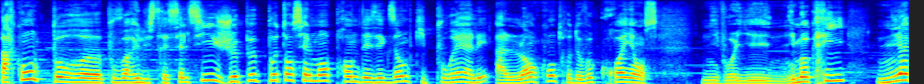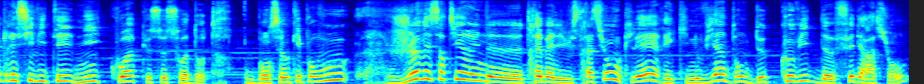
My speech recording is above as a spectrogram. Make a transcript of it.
Par contre, pour euh, pouvoir illustrer celle-ci, je peux potentiellement prendre des exemples qui pourraient aller à l'encontre de vos croyances. N'y voyez ni moquerie, ni agressivité, ni quoi que ce soit d'autre. Bon, c'est ok pour vous Je vais sortir une euh, très belle illustration claire et qui nous vient donc de Covid Fédération,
